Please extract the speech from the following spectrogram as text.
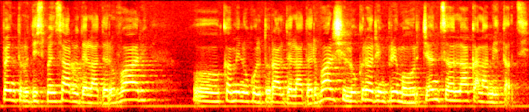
pentru dispensarul de la Dărvari, uh, Căminul Cultural de la Dărvari și lucrări în primă urgență la calamități.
